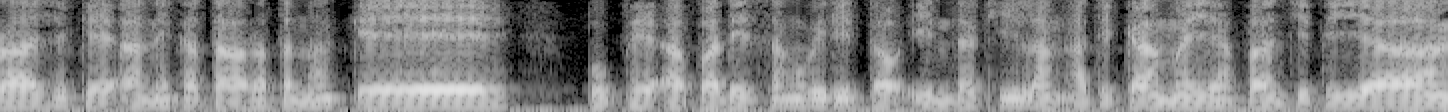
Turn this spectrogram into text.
ราชเกอนิคตารัตนเก ปุเพอปติสังวิทิโตอินทคีลังอติกามายะปัญจิตยัง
